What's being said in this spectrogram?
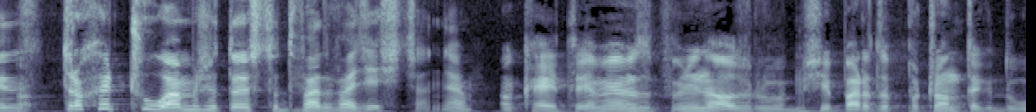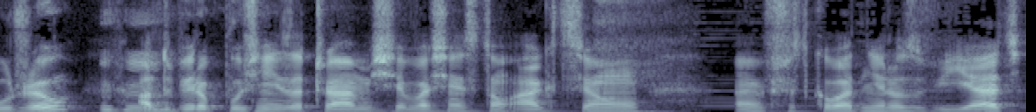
Więc no. trochę czułam, że to jest to 2,20, nie? Okej, okay, to ja miałem zupełnie na odwrót, bo mi się bardzo początek dłużył, mhm. a dopiero później zaczęła mi się właśnie z tą akcją e, wszystko ładnie rozwijać.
